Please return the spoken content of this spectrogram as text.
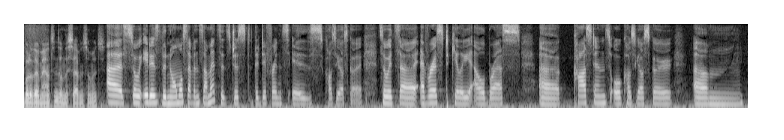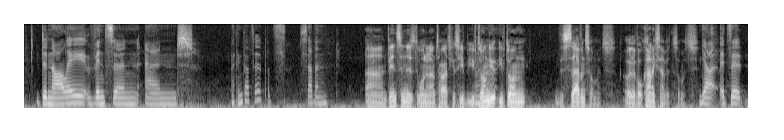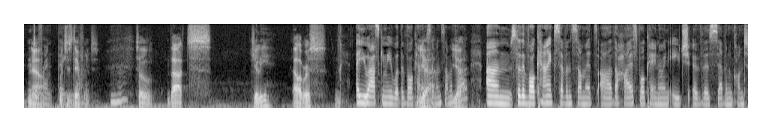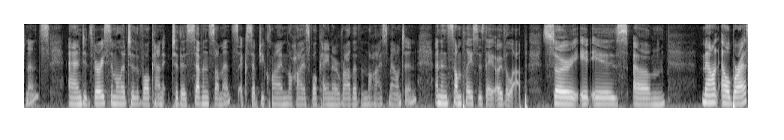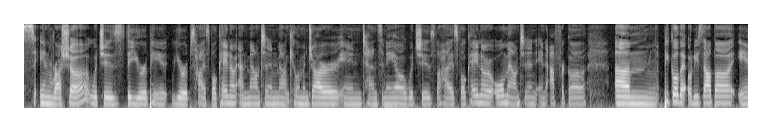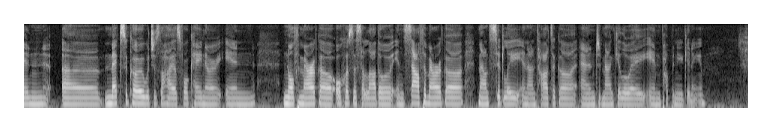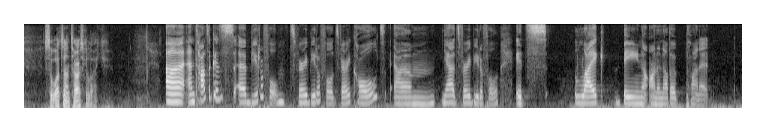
What are the mountains on the seven summits? Uh, so it is the normal seven summits. It's just the difference is Kosciuszko. So it's uh, Everest, Kili, Elbrus, uh, Carstensz or Kosciuszko, um, Denali, Vinson, and I think that's it. That's seven. And Vinson is the one in Antarctica. So you've, you've done the you've done the seven summits or the volcanic seven summits Yeah, it's a now, different which is yeah. different. Mhm. So that's Kili, Elbrus. Are you asking me what the volcanic Yeah, seven summits yeah. are? Um, so the volcanic seven summits are the highest volcano in each of the seven continents, and it's very similar to the volcanic to the seven summits, except you climb the highest volcano rather than the highest mountain, and in some places they overlap. So it is. Um, Mount Elbrus in Russia, which is the European Europe's highest volcano and mountain, Mount Kilimanjaro in Tanzania, which is the highest volcano or mountain in Africa, um, Pico de Orizaba in uh, Mexico, which is the highest volcano in North America, Ojos del Salado in South America, Mount Sidley in Antarctica, and Mount Giluwe in Papua New Guinea. So what's Antarctica like? Uh, Antarctica's uh, beautiful. It's very beautiful. It's very cold. Um, yeah, it's very beautiful. It's like being on another planet.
